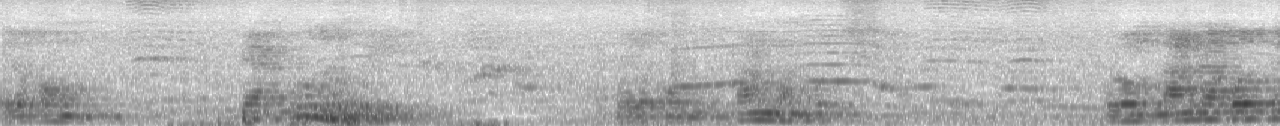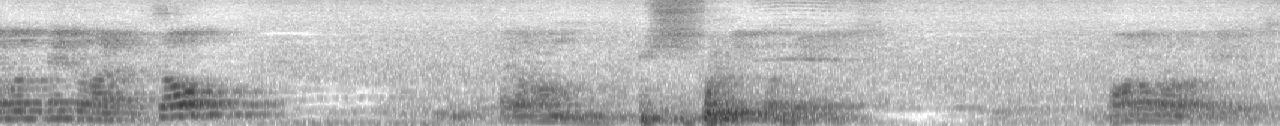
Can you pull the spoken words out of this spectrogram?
এরকম ব্যাকুল হয়ে এরকম কান্না করছে। এবং কান্না করতে করতে তোমার চোখ এরকম বিস্ফোরিত হয়ে গেছে। বড় বড় হয়ে গেছে।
